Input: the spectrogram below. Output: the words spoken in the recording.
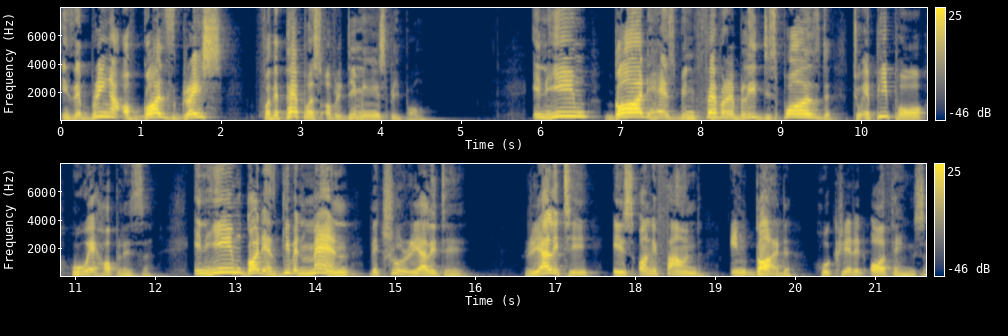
is a bringer of God's grace for the purpose of redeeming his people. In him, God has been favorably disposed to a people who were hopeless. In him, God has given man the true reality. Reality is only found in God who created all things.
